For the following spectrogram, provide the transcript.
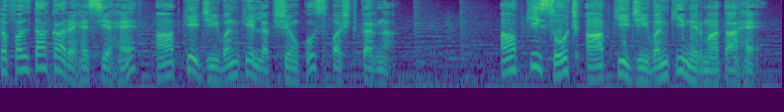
सफलता का रहस्य है आपके जीवन के लक्ष्यों को स्पष्ट करना। आपकी सोच आपकी जीवन की निर्माता है।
